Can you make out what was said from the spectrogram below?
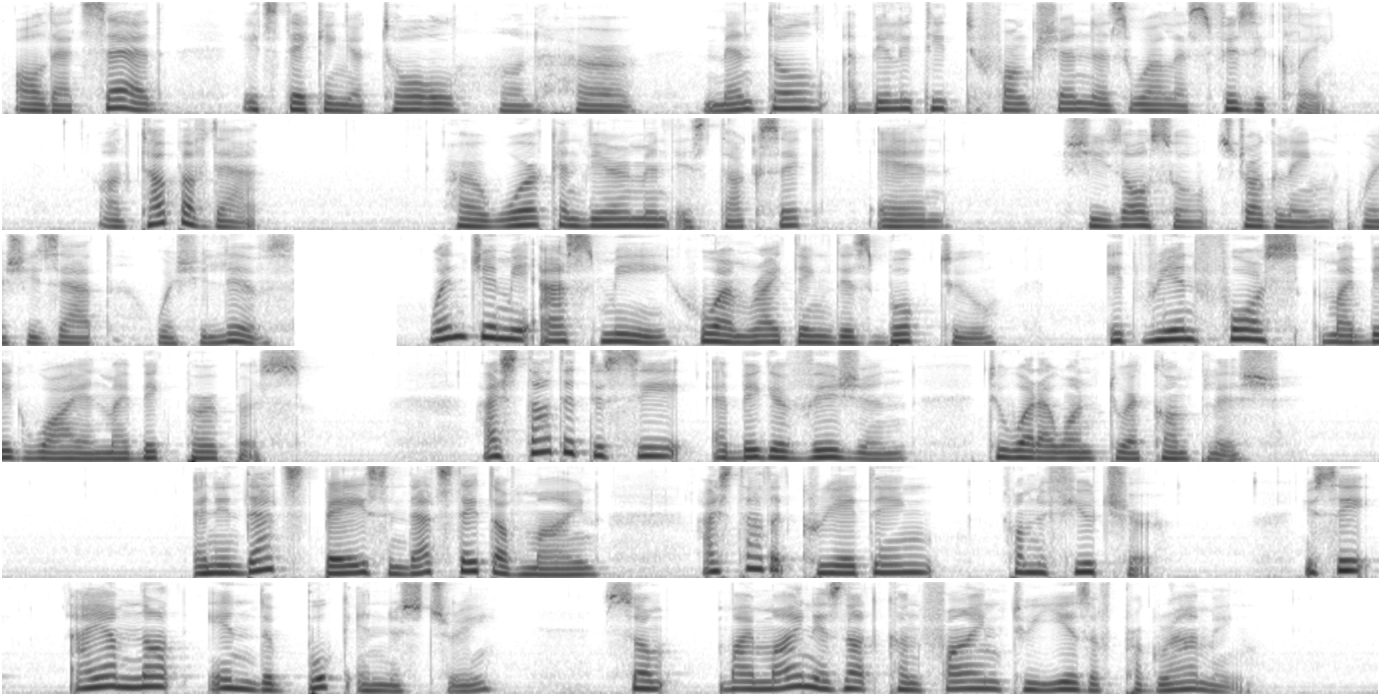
All that said, it's taking a toll on her mental ability to function as well as physically. On top of that, her work environment is toxic and she's also struggling where she's at, where she lives. When Jimmy asked me who I'm writing this book to, it reinforced my big why and my big purpose. I started to see a bigger vision to what I want to accomplish. And in that space, in that state of mind, I started creating from the future. You see, I am not in the book industry, so my mind is not confined to years of programming.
